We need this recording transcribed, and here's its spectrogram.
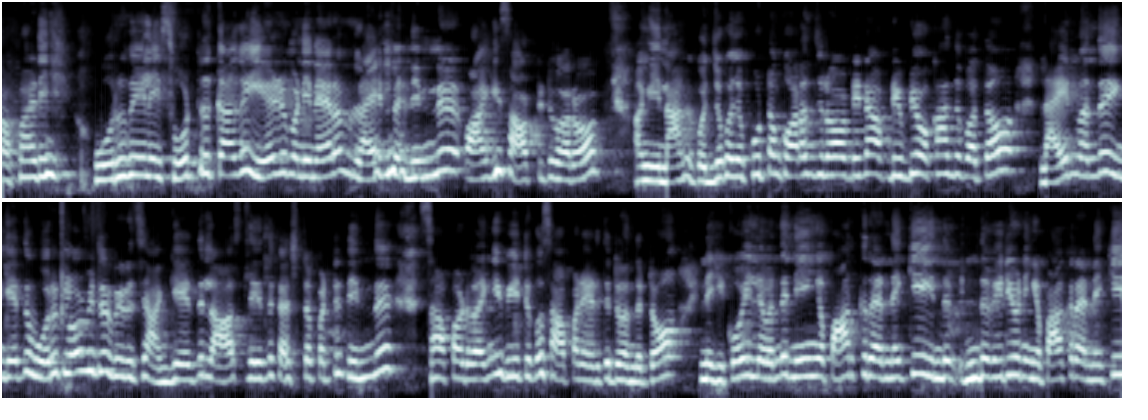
சப்பாடி ஒருவேளை சோற்றுக்காக ஏழு மணி நேரம் லைனில் நின்று வாங்கி சாப்பிட்டுட்டு வரோம். அங்கே நாங்கள் கொஞ்சம் கொஞ்சம் கூட்டம் குறைஞ்சிரும் அப்படின்னா அப்படி இப்படி உட்காந்து பார்த்தோம். லைன் வந்து இங்கேருந்து ஒரு கிலோமீட்டர் இருந்துச்சு அங்கேருந்து லாஸ்ட்லேருந்து கஷ்டப்பட்டு நின்று சாப்பாடு வாங்கி வீட்டுக்கும் சாப்பாடு எடுத்துகிட்டு வந்துட்டோம். இன்றைக்கி கோயிலில் வந்து நீங்கள் பார்க்குற அன்னைக்கு இந்த இந்த வீடியோ நீங்கள் பார்க்குற அன்னைக்கு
